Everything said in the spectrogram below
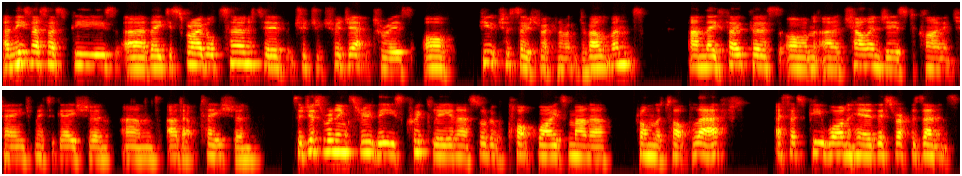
And these SSPs, uh, they describe alternative tra trajectories of future socioeconomic development, and they focus on uh, challenges to climate change mitigation and adaptation. So just running through these quickly in a sort of clockwise manner from the top left, SSP1 here, this represents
